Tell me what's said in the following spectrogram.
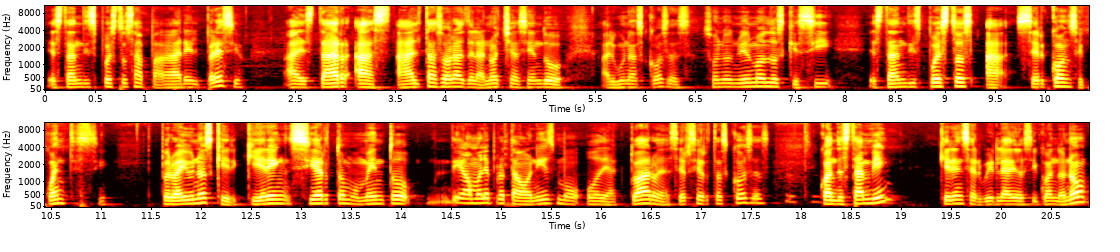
están dispuestos a pagar el precio, a estar a, altas horas de la noche haciendo algunas cosas, son los mismos los que sí están dispuestos a ser consecuentes, ¿sí? Pero hay unos que quieren cierto momento, digámosle protagonismo o de actuar o de hacer ciertas cosas. Cuando están bien, quieren servirle a Dios y cuando no,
